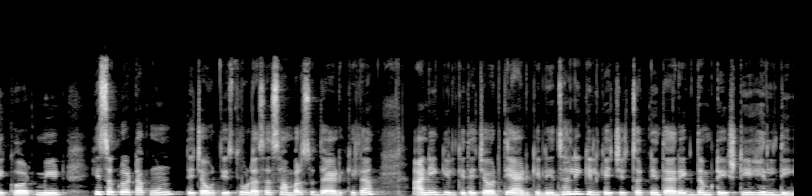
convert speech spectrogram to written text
तिखट मीठ हे सगळं टाकून त्याच्यावरती थोडासा सांबारसुद्धा ॲड केला आणि गिलके त्याच्यावरती ॲड केले. झाली गिलक्याची चटणी तयार एकदम टेस्टी हेल्दी.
